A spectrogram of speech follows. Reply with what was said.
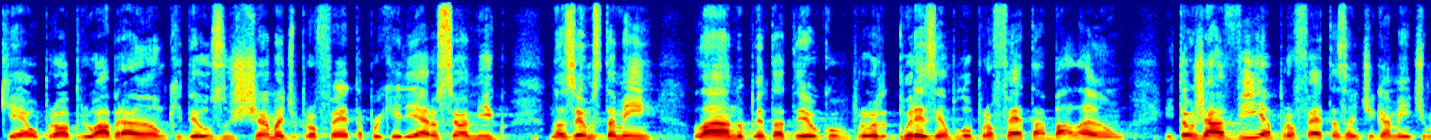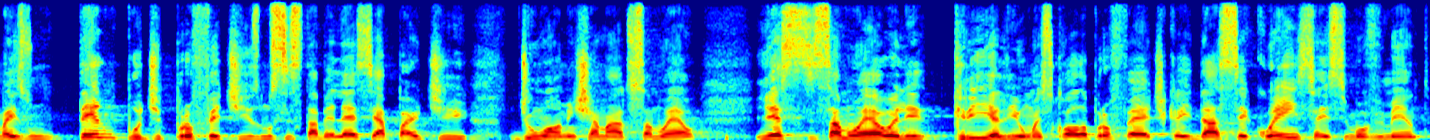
que é o próprio Abraão, que Deus o chama de profeta porque ele era o seu amigo. Nós vemos também lá no Pentateuco, por exemplo, o profeta Balaão. Então já havia profetas antigamente, mas um tempo de profetismo se estabelece a partir de um homem chamado Samuel. E esse Samuel, ele cria ali uma escola profética e dá sequência a esse movimento,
